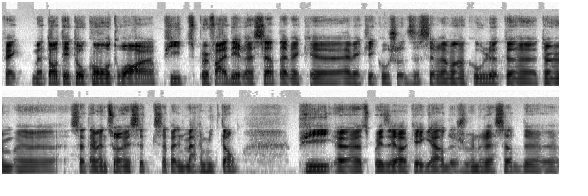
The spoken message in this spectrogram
Fait que, mettons, tu es au comptoir, puis tu peux faire des recettes avec, euh, avec les C'est vraiment cool. Euh, ça t'amène sur un site qui s'appelle Marmiton. Puis, euh, tu peux dire, OK, garde, je veux une recette de.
